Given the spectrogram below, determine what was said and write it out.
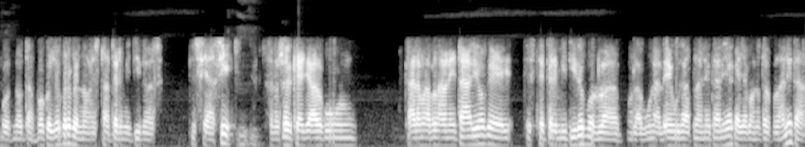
Pues no, tampoco yo creo que no está permitido que sea así, a no ser que haya algún karma planetario que, esté permitido por, la, por alguna deuda planetaria que haya con otro planeta.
